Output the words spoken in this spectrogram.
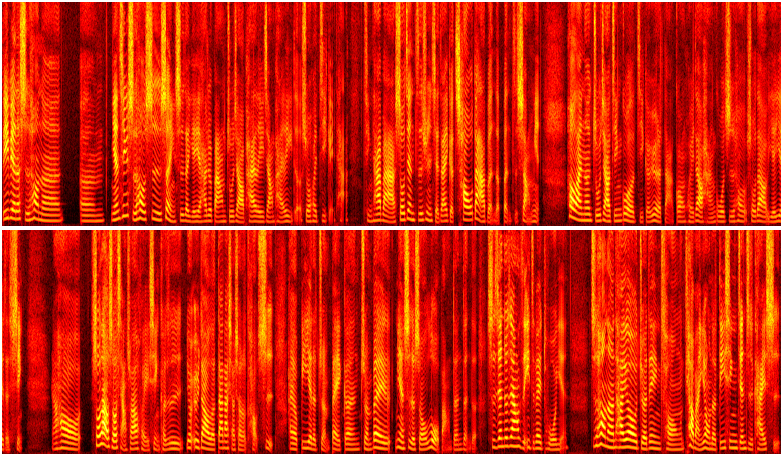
离别的时候呢，嗯，年轻时候是摄影师的爷爷，他就帮主角拍了一张拍立得，说会寄给他，请他把收件资讯写在一个超大本的本子上面。后来呢，主角经过了几个月的打工，回到韩国之后，收到爷爷的信，然后。收到的时候想刷回信，可是又遇到了大大小小的考试，还有毕业的准备跟准备面试的时候落榜等等的，时间就这样子一直被拖延。之后呢，他又决定从跳板用的低薪兼职开始。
